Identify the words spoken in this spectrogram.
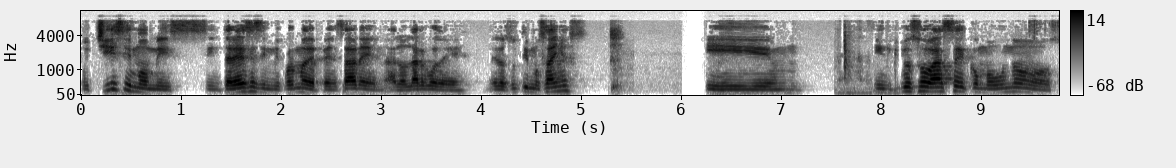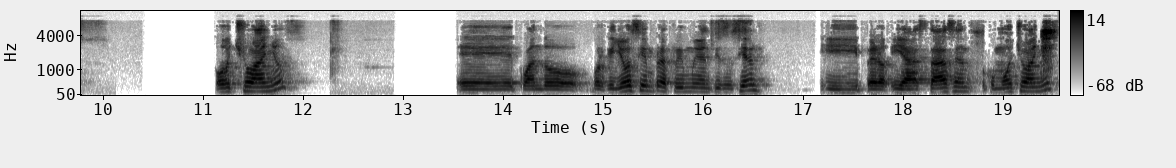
muchísimo mis intereses y mi forma de pensar en, a lo largo de, los últimos años. Y mm, incluso hace como unos ocho años, eh, cuando, porque yo siempre fui muy antisocial, y, pero, y hasta hace como ocho años,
